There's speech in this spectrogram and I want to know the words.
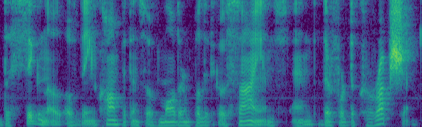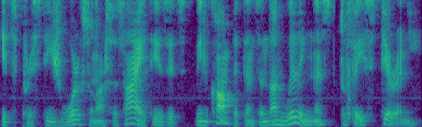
the signal of the incompetence of modern political science and therefore the corruption its prestige works on our society is its incompetence and unwillingness to face tyranny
